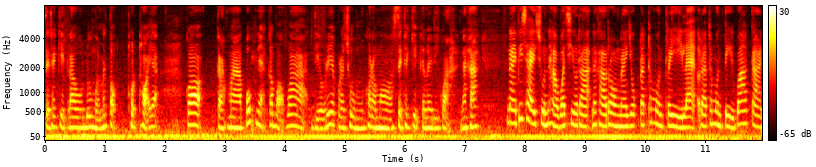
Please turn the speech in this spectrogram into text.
เศรษฐกิจเราดูเหมือนมันตกถดถอยอะก็กลับมาปุ๊บเนี่ยก็บอกว่าเดี๋ยวเรียกประชุมครมเศรษฐกิจกันเลยดีกว่านะคะนายพิชัยชุนหาวชิระนะคะ รองนายกรัฐมนตรี และรัฐมนตรีว่าการ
